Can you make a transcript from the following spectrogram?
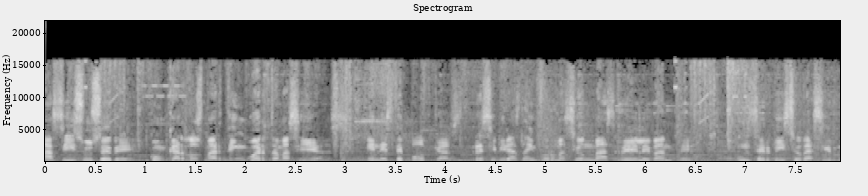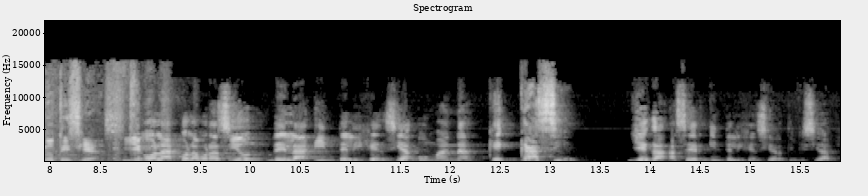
Así sucede con Carlos Martín Huerta Macías. En este podcast recibirás la información más relevante. Un servicio de Asir Noticias. Y llegó la colaboración de la inteligencia humana que casi llega a ser inteligencia artificial.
